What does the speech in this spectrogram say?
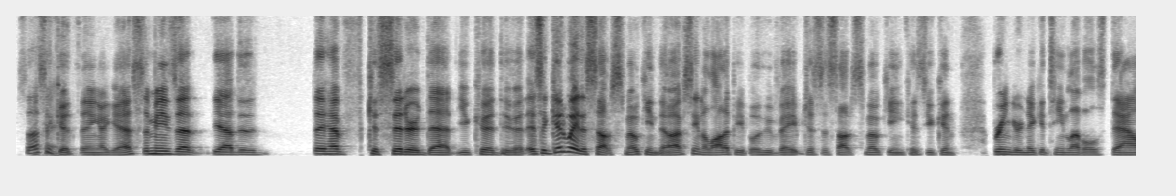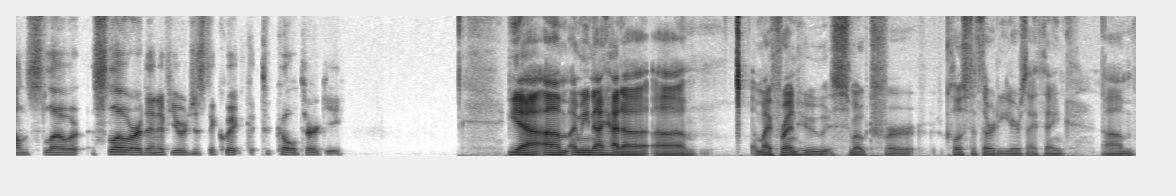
So that's a good thing, I guess. It means that yeah, the they have considered that you could do it. It's a good way to stop smoking, though. I've seen a lot of people who vape just to stop smoking because you can bring your nicotine levels down slower, slower than if you were just a quick cold turkey. Yeah, um, I mean, I had a um my friend who smoked for close to 30 years, I think. Um,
